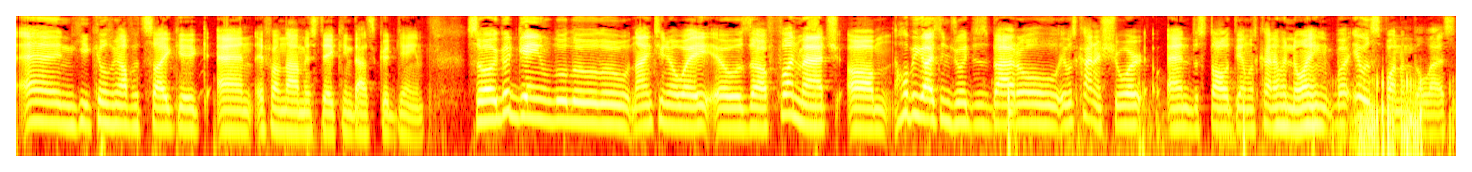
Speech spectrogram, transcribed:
And he kills me off with Psychic, and if I'm not mistaken, that's good game. So a good game, Llulu 1908. It was a fun match. Um, hope you guys enjoyed this battle. It was kind of short, and the stall at the end was kind of annoying, but it was fun nonetheless.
